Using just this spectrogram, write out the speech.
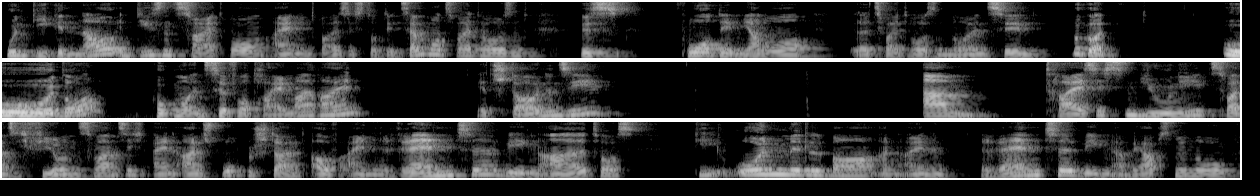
und die genau in diesem Zeitraum 31. Dezember 2000 bis vor dem Januar 2019 äh, begonnen hat. Oder gucken wir in Ziffer 3 mal rein. Jetzt staunen Sie. Am 30. Juni 2024 ein Anspruch bestand auf eine Rente wegen Alters, die unmittelbar an eine Rente wegen Erwerbsminderung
